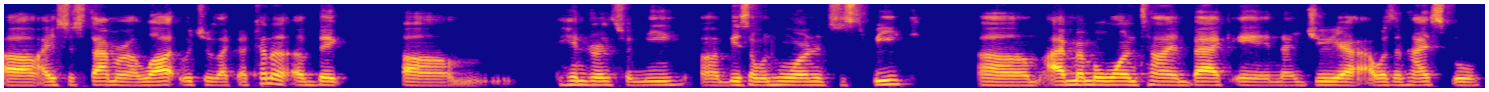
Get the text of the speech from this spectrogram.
Uh, I used to stammer a lot, which was like a kind of a big um, hindrance for me, uh, be someone who wanted to speak. Um, I remember one time back in Nigeria, I was in high school.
